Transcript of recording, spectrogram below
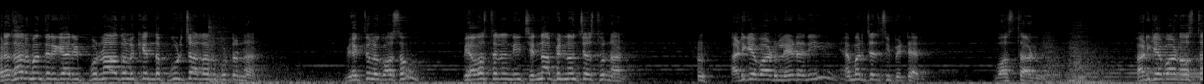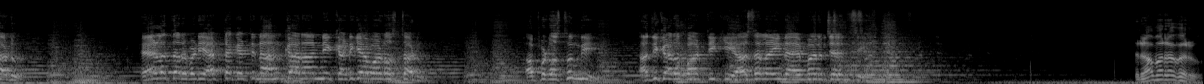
ప్రధానమంత్రి గారి పునాదుల కింద పూడ్చాలనుకుంటున్నారు. వ్యక్తుల కోసం వ్యవస్థలని చిన్నాభిన్నం చేస్తున్నారు. హ్మ్, అడిగేవాడు లేడని ఎమర్జెన్సీ పెట్టారు. వస్తాడు. అడిగేవాడు వస్తాడు. ఏళ్ళ తరబడి అట్టకట్టిన అహంకారాన్ని కడిగేవాడు వస్తాడు అప్పుడు వస్తుంది అధికార పార్టీకి అసలైన ఎమర్జెన్సీ. రామారావు గారు.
